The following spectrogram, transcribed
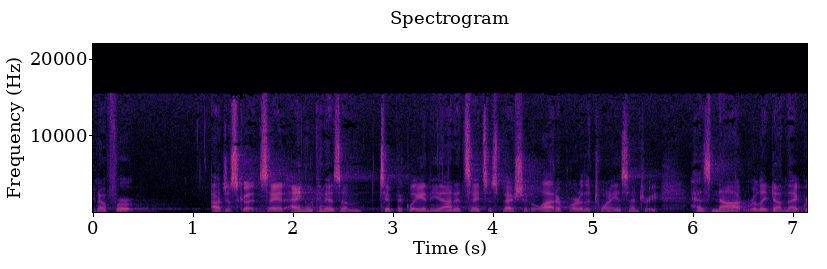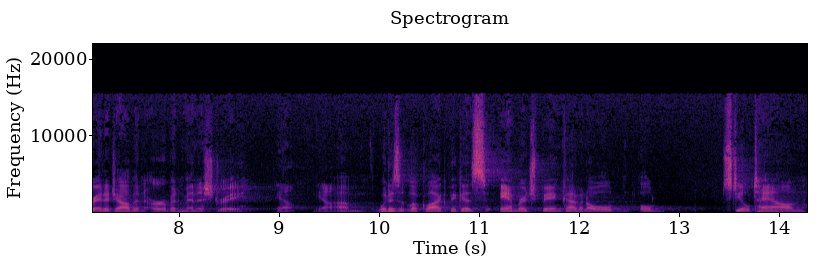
You know, for I'll just go ahead and say it. Anglicanism, typically in the United States, especially the latter part of the 20th century, has not really done that great a job in urban ministry. Yeah, yeah. Um, what does it look like? Because Ambridge, being kind of an old, old steel town,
